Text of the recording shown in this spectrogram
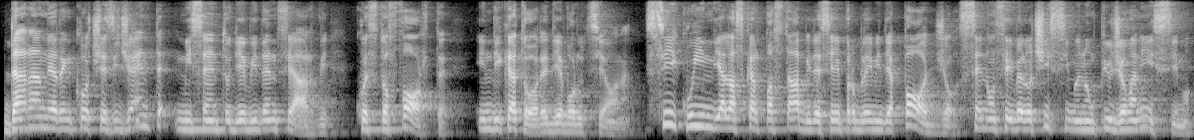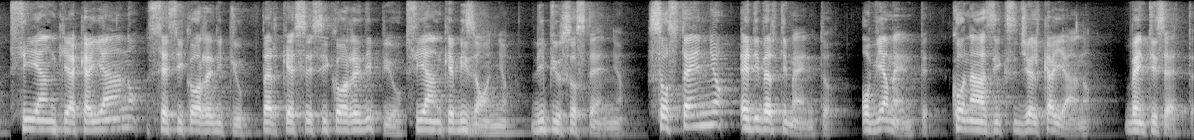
Da runner in coach esigente mi sento di evidenziarvi questo forte indicatore di evoluzione. Sì quindi alla scarpa stabile se hai problemi di appoggio, se non sei velocissimo e non più giovanissimo. Sì anche a Caiano se si corre di più, perché se si corre di più si ha anche bisogno di più sostegno. Sostegno e divertimento, ovviamente con ASICS Gel Caiano 27.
